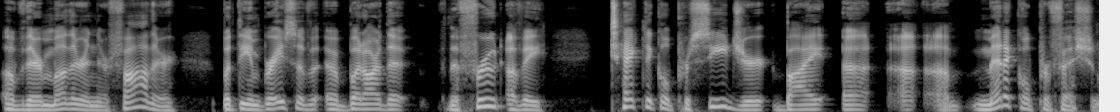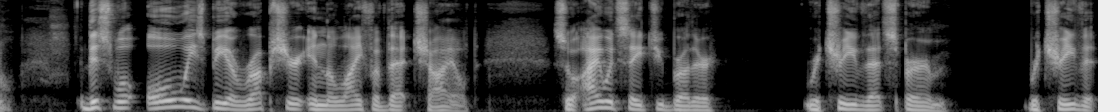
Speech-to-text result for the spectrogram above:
of their mother and their father but the embrace of uh, but are the the fruit of a technical procedure by a, a, a medical professional. This will always be a rupture in the life of that child. So i would say to you brother retrieve that sperm. Retrieve it.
